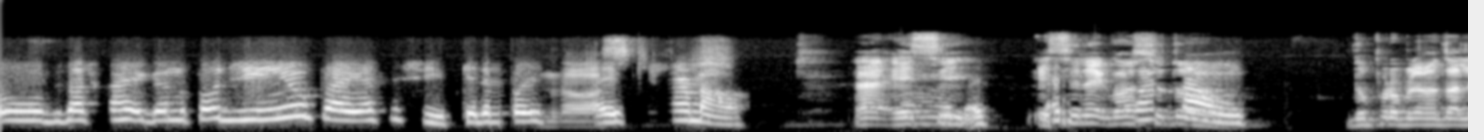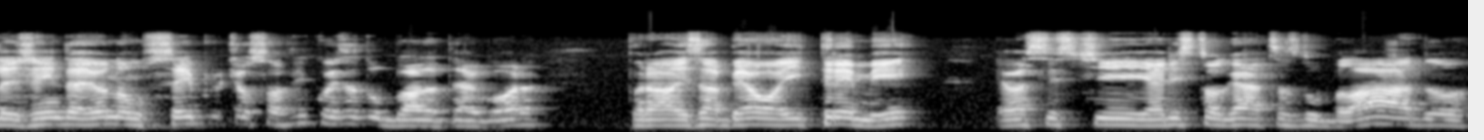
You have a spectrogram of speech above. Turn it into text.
o episódio carregando todinho pra ir assistir, porque depois Nossa, é normal. É, esse, esse negócio do, do problema da legenda eu não sei, porque eu só vi coisa dublada até agora, pra Isabel aí tremer eu assisti Aristogatas dublado.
